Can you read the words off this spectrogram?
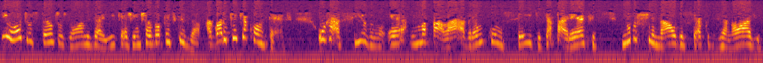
e outros tantos nomes aí que a gente andou pesquisando. Agora, o que, que acontece? O racismo é uma palavra, é um conceito que aparece no final do século XIX,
